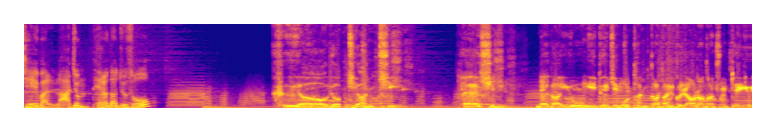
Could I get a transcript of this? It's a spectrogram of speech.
제발 나 좀 데려다 주소. 그야 어렵지 않지. 대신 내가 용이 되지 못한 까닭을 알아다 줄 테요.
